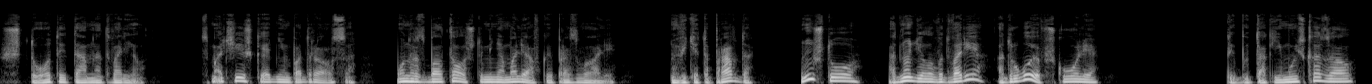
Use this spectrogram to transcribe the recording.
«Что ты там натворил?» «С мальчишкой одним подрался. Он разболтал, что меня малявкой прозвали. Но ведь это правда. Ну и что? Одно дело во дворе, а другое в школе». «Ты бы так ему и сказал.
